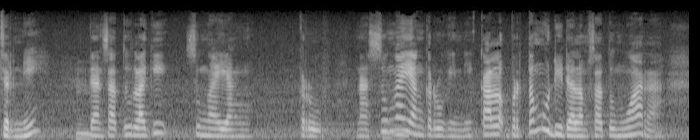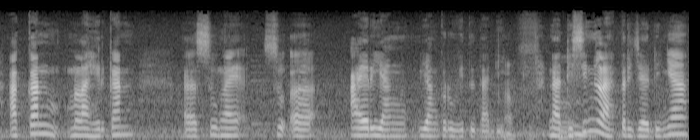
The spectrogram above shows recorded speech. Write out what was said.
jernih Hmm. dan satu lagi sungai yang keruh. Nah, sungai yang keruh ini kalau bertemu di dalam satu muara akan melahirkan eh, sungai su- eh, air yang yang keruh itu tadi. Oke. Nah, di sinilah terjadinya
